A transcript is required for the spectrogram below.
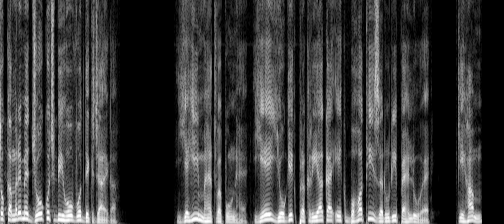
तो कमरे में जो कुछ भी हो, वो दिख जाएगा। यही महत्वपूर्ण है। ये यौगिक प्रक्रिया का एक बहुत ही ज़रूरी पहलू है कि हम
